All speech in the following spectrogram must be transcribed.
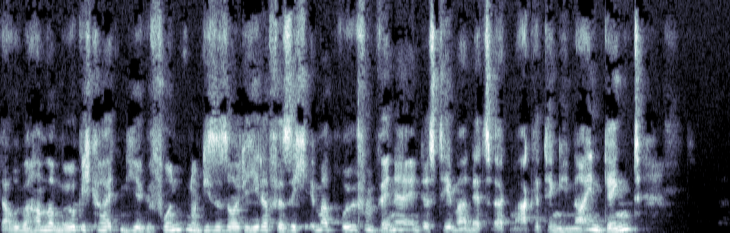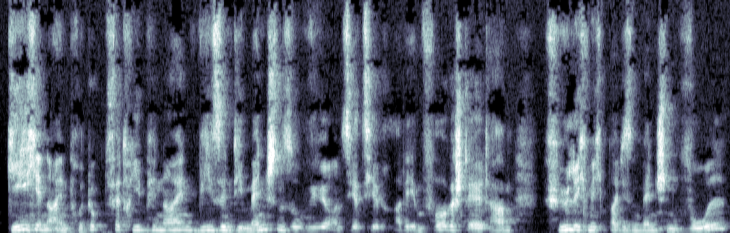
darüber haben wir Möglichkeiten hier gefunden und diese sollte jeder für sich immer prüfen, wenn er in das Thema Netzwerkmarketing hineindenkt. Gehe ich in einen Produktvertrieb hinein? Wie sind die Menschen so, wie wir uns jetzt hier gerade eben vorgestellt haben? Fühle ich mich bei diesen Menschen wohl?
